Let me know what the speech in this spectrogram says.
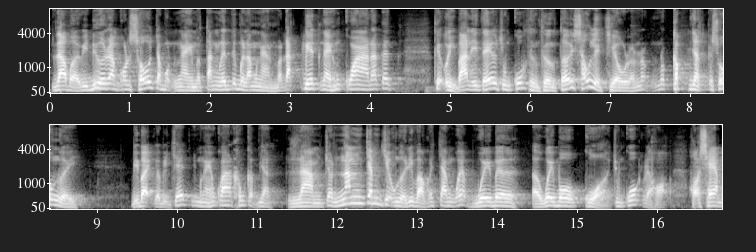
Là bởi vì đưa ra con số trong một ngày mà tăng lên tới 15 ngàn mà đặc biệt ngày hôm qua đó, cái cái ủy ban y tế của Trung Quốc thường thường tới 6 giờ chiều là nó nó cập nhật cái số người bị bệnh và bị chết. Nhưng mà ngày hôm qua không cập nhật làm cho 500 triệu người đi vào cái trang web Weibo, uh, Weibo của Trung Quốc để họ họ xem.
